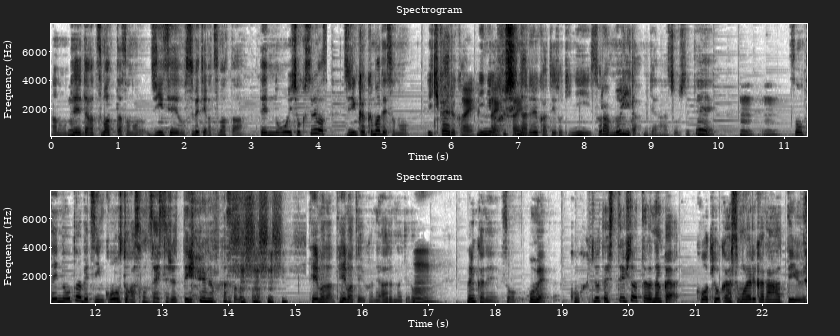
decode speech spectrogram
あの、ん。データが詰まった、その、人生の全てが詰まった電脳を移植すれば、人格までその、生き返るか、はい。人間が不死になれるかっていう時に、それは無理だ、みたいな話をしてて、うん。うん。その天皇とは別にゴーストが存在するっていうのが、その、テーマな、テーマというかね、あるんだけど、うん。なんかね、そう、ごめん、広角機動隊知ってる人だったら、なんか、こう、共感してもらえるかなっていう、ね、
